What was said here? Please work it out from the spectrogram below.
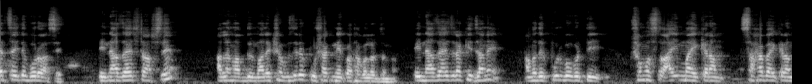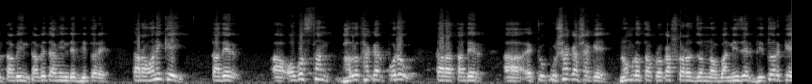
এর চাইতে বড় আছে। এই নাজায়েজটা আসছে আল্লাহ আব্দুল মালিক সাহুজুরের পোশাক নিয়ে কথা বলার জন্য। এই নাজায়েজরা কি জানে? আমাদের পূর্ববর্তী সমস্ত আইমা ইকরাম সাহাবা ইকরাম তাবিন, তাবে তাবিনদের ভিতরে তারা অনেকেই তাদের অবস্থান ভালো থাকার পরেও তারা তাদের একটু পোশাক আশাকে নম্রতা প্রকাশ করার জন্য বা নিজের ভিতরকে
